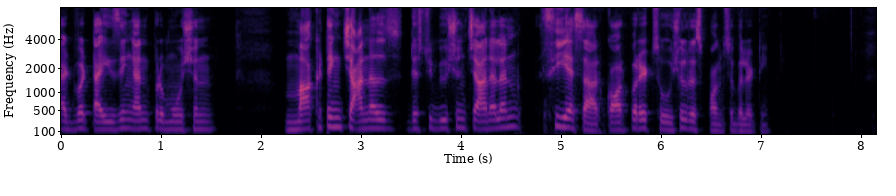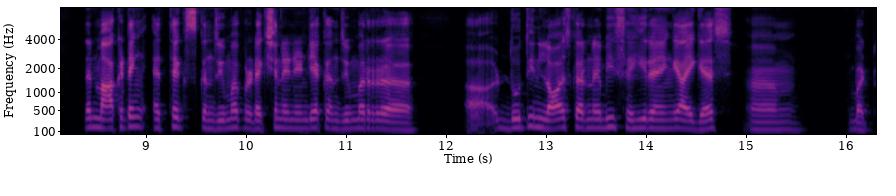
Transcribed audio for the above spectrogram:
advertising and promotion, marketing channels, distribution channel, and CSR, corporate social responsibility. Then marketing ethics, consumer protection in India, consumer uh, uh, दो तीन लॉज करने भी सही रहेंगे I guess but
